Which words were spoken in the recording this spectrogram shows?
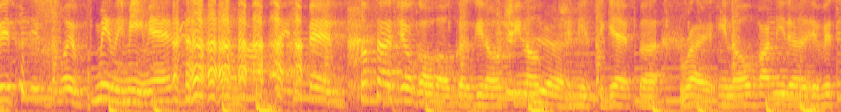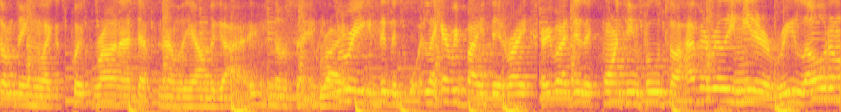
it's if, if mainly me, man. You know how I say depends. Sometimes she'll go though, cause you know she knows Yeah. what she needs to get. But Right. you know, if I need a, if it's something like a quick run, I definitely I'm the guy. You know what I'm saying? Right. We already did the like everybody did, right? Everybody did the quarantine food, so I haven't really needed a reload on a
